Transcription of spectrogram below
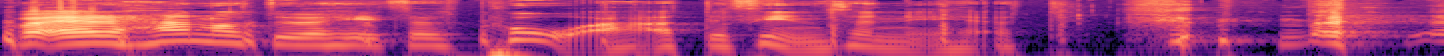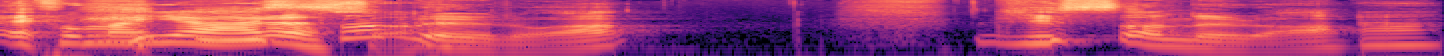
Vad Är det här något du har hittat på, att det finns en nyhet? Nej, Får man göra gissa så? nu då. Gissa nu då. Ja.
